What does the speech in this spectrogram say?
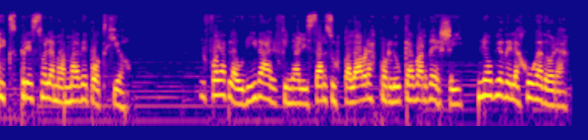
expresó la mamá de Poggio. Y fue aplaudida al finalizar sus palabras por Luca Bardeschi, novio de la jugadora.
